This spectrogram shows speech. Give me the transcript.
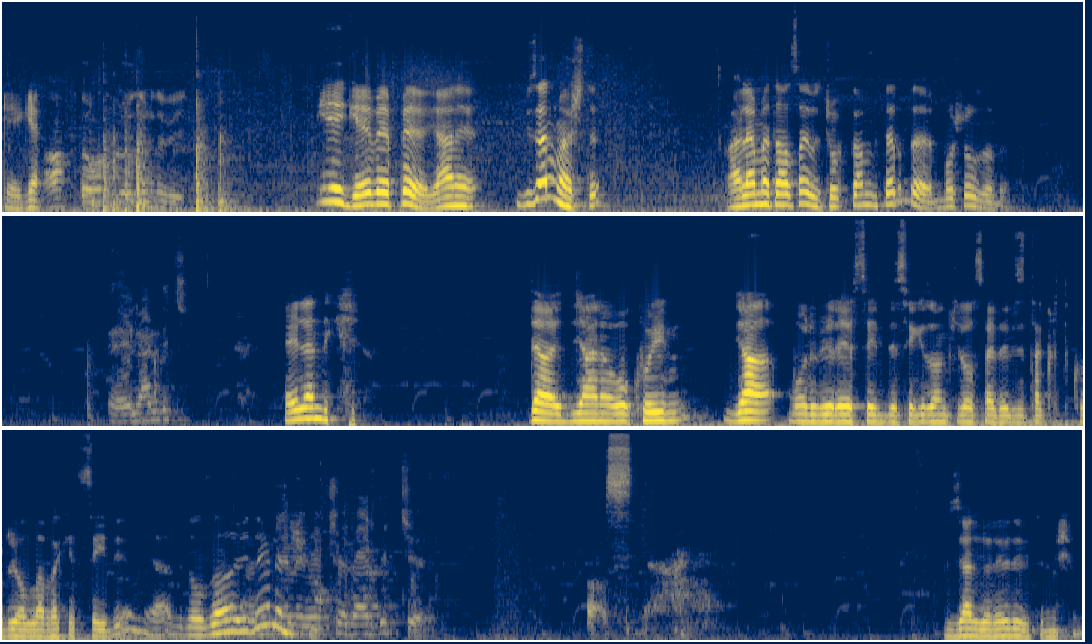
GG. Ah be orada ölürdü bir. GGVP yani güzel maçtı. Alamet alsaydı çoktan biterdi de boşa uzadı. Eğlendik. Eğlendik. De, yani o Queen ya Volibear'ı etseydi de 8-10 kilo olsaydı bizi takır tukur yollarda kesseydi. Ya biz o zaman bir de öyle düşün. yok ederdik ki. Olsun ya. Güzel görevi de bitirmişim.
